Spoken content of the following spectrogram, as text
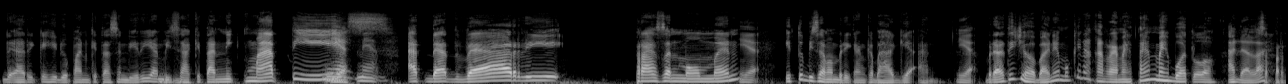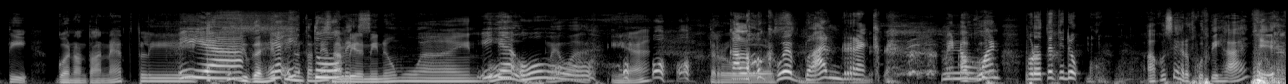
dari kehidupan kita sendiri yang bisa kita nikmati Yes. Yes. at that very present moment Iya. Itu bisa memberikan kebahagiaan. Iya. Berarti jawabannya mungkin akan remeh-temeh buat lo. Adalah Seperti gue nonton Netflix Iya. Aku juga happy ya nonton itu. Netflix. sambil minum wine. Iya, Uh, oh. mewah. Iya. Terus Kalau gue bandrek. minum Aku- wine perutnya tidur. Aku sih air putih aja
